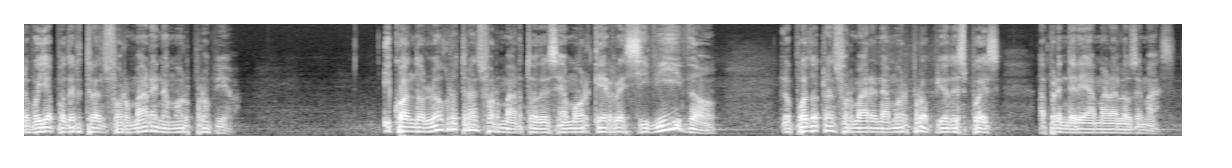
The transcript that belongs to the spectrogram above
lo voy a poder transformar en amor propio. Y cuando logro transformar todo ese amor que he recibido, lo puedo transformar en amor propio después, aprenderé a amar a los demás.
